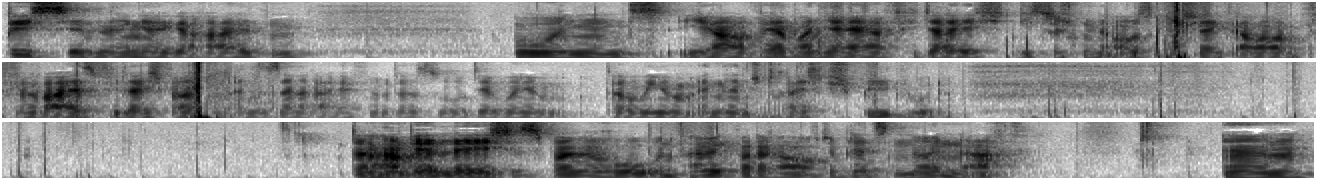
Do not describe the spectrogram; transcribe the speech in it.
bisschen länger gehalten. Und ja, wäre man ja vielleicht nicht so schnell ausgecheckt, aber wer weiß, vielleicht war es am Ende sein Reifen oder so, der da wo ihm am Ende ein Streich gespielt wurde. Dann haben wir Leich, Spargaro und Fabio Quadraro auf den Plätzen 9 und 8. Ähm,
